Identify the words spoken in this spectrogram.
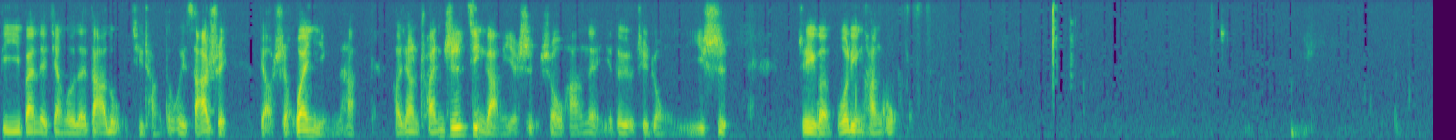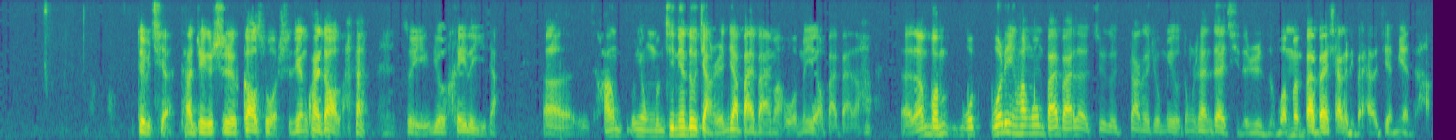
第一班的降落在大陆，机场都会洒水表示欢迎哈。好像船只进港也是首航呢，也都有这种仪式。这个柏林航空，对不起啊，他这个是告诉我时间快到了，所以又黑了一下。呃，航，因为我们今天都讲人家拜拜嘛，我们也要拜拜了哈。呃，然后我们我柏林航空拜拜了，这个大概就没有东山再起的日子。我们拜拜，下个礼拜还要见面的哈。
